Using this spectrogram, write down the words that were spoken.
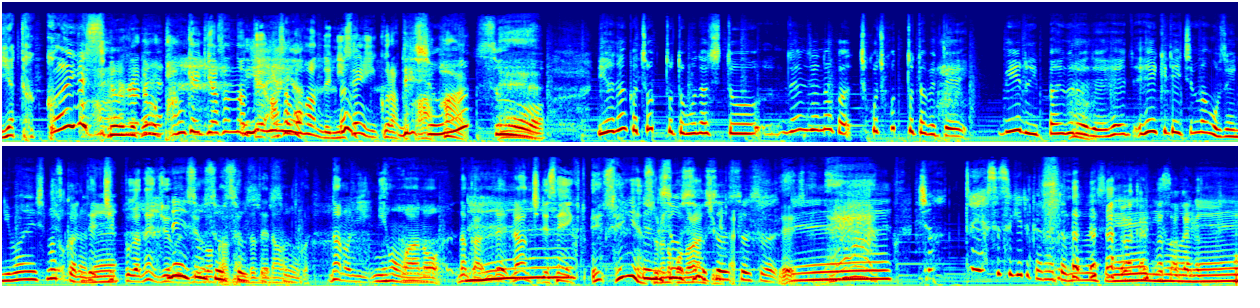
いや高いですよね。でもパンケーキ屋さんなんて朝ごはんで2000いくらとか。でしょ、はい。そう、えいやなんかちょっと友達と全然なんかちょこちょこっと食べてビール一杯ぐらいで平平気で1万5千円2万円しますからね。でチップがね10ねそうそうそう15%そう。でなとか。なのに日本はあのうん。なんか、ねねランチで1000円いくとえ1000円するの？このランチみたいな。そうそうそうそうちょっと安すぎるかなと思いますね日本はね、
